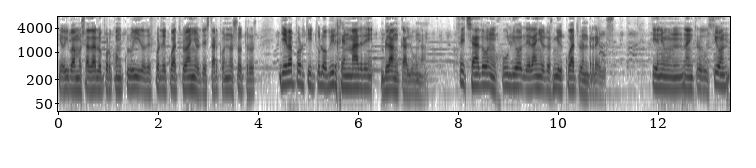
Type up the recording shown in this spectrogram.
que hoy vamos a darlo por concluido después de cuatro años de estar con nosotros, lleva por título Virgen Madre Blanca Luna, fechado en julio del año 2004 en Reus. Tiene una introducción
